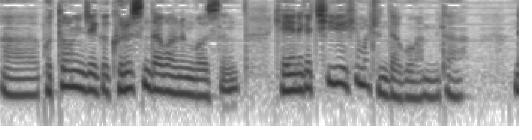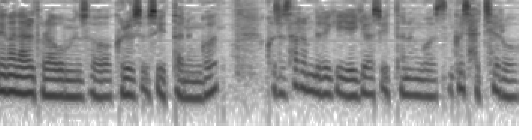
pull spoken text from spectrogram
아, 보통 이제 그 글을 쓴다고 하는 것은 개인에게 치유의 힘을 준다고 합니다. 내가 나를 돌아보면서 글을 쓸 수 있다는 것, 그래서 사람들에게 얘기할 수 있다는 것은 그 자체로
